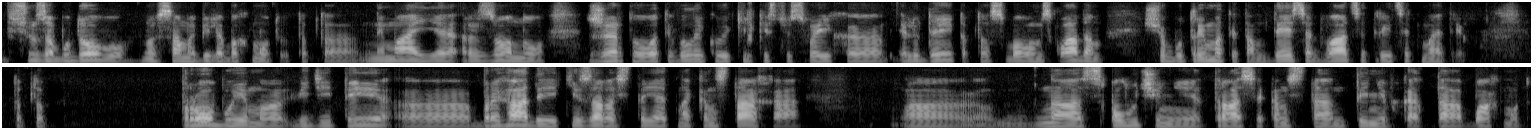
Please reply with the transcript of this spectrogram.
всю забудову, ну саме біля Бахмуту. Тобто немає резону жертвувати великою кількістю своїх е, людей, тобто особовим складом, щоб утримати там 10, 20, 30 метрів. Тобто пробуємо відійти. е, Бригади, які зараз стоять на Констаха, е, на сполученні траси Константинівка та Бахмут.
